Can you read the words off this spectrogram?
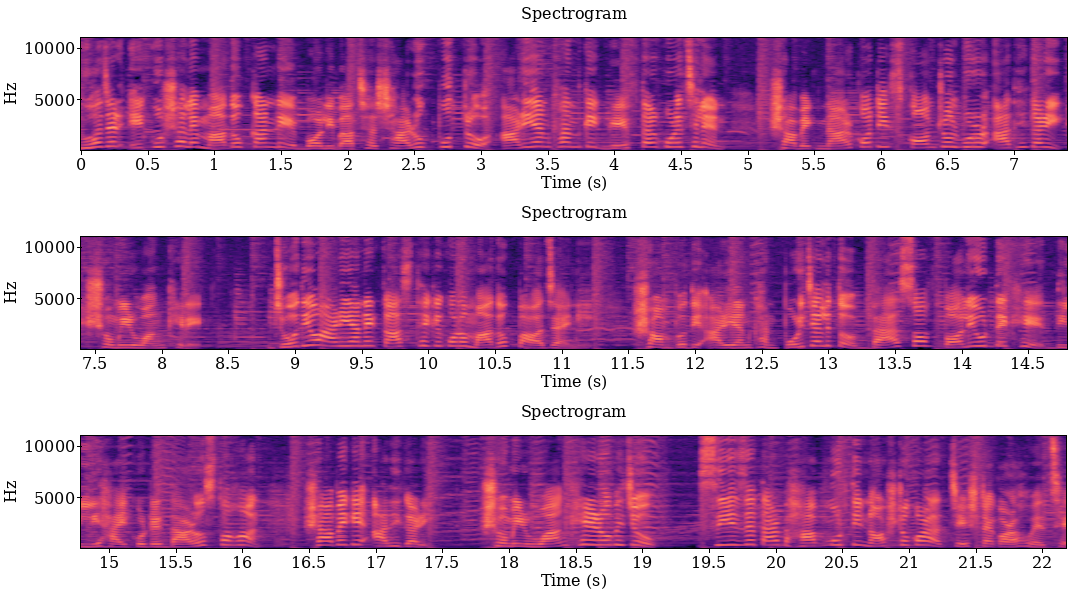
দু হাজার একুশ সালে মাদক কাণ্ডে বলি বাদশা শাহরুখ পুত্র আরিয়ান খানকে গ্রেফতার করেছিলেন সাবেক নার্কটিক্স কন্ট্রোল ব্যুরোর আধিকারিক সমীর ওয়াংখেড়ে। যদিও আরিয়ানের কাছ থেকে কোনো মাদক পাওয়া যায়নি, সম্প্রতি আরিয়ান খান পরিচালিত ব্যাস অফ বলিউড দেখে দিল্লি হাইকোর্টের দ্বারস্থ হন সাবেক আধিকারিক। সমীর ওয়াংখেড়ের অভিযোগ সিজে তার ভাবমূর্তি নষ্ট করার চেষ্টা করা হয়েছে।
